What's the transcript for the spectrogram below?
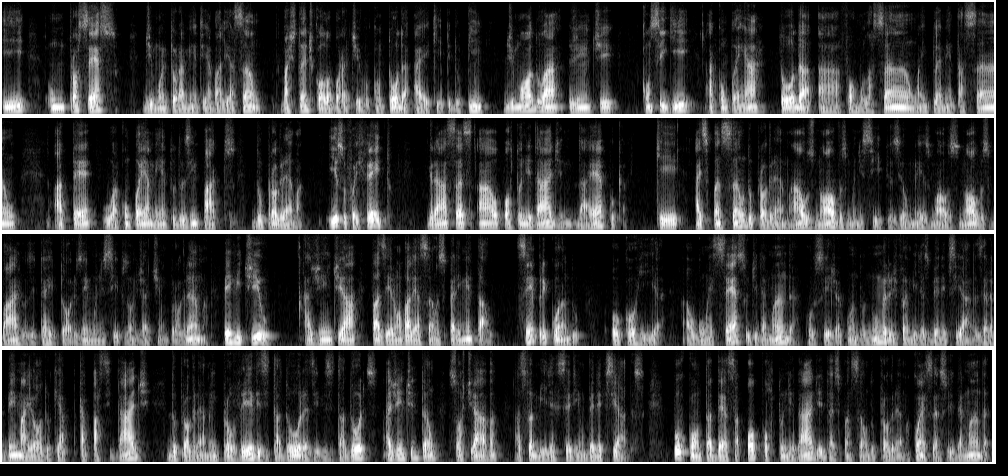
e um processo de monitoramento e avaliação bastante colaborativo com toda a equipe do PIN, de modo a gente conseguir acompanhar toda a formulação, a implementação, até o acompanhamento dos impactos do programa. Isso foi feito graças à oportunidade da época que a expansão do programa aos novos municípios ou mesmo aos novos bairros e territórios em municípios onde já tinha um programa permitiu a gente a fazer uma avaliação experimental. Sempre quando ocorria algum excesso de demanda, ou seja, quando o número de famílias beneficiadas era bem maior do que a capacidade do programa em prover visitadoras e visitadores, a gente então sorteava as famílias que seriam beneficiadas. Por conta dessa oportunidade da expansão do programa com excesso de demanda,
